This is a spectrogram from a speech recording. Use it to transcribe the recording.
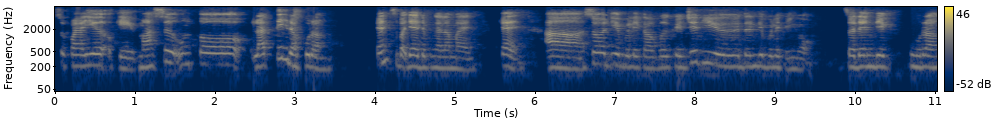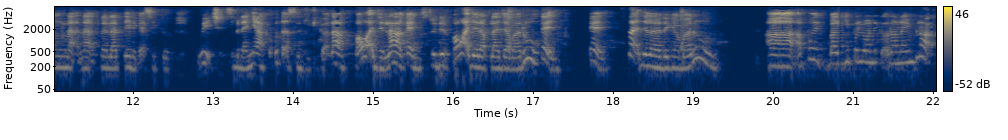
supaya okay masa untuk latih dah kurang kan sebab dia ada pengalaman kan. Uh, so dia boleh cover kerja dia dan dia boleh tengok. So then dia kurang nak nak kena latih dekat situ. Which sebenarnya aku pun tak setuju jugalah. Bawa je lah kan student bawa je lah pelajar baru kan kan start je lah dengan baru. Uh, apa bagi peluang dekat orang lain pula.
